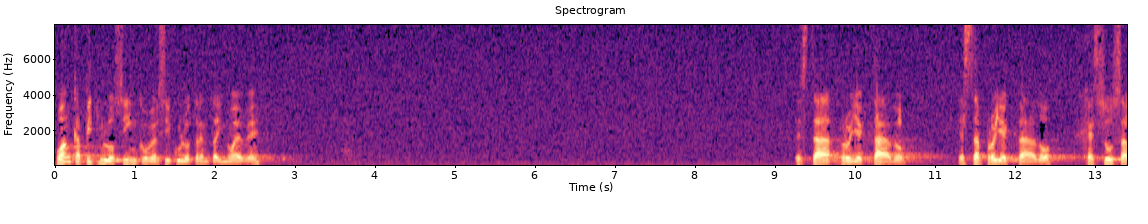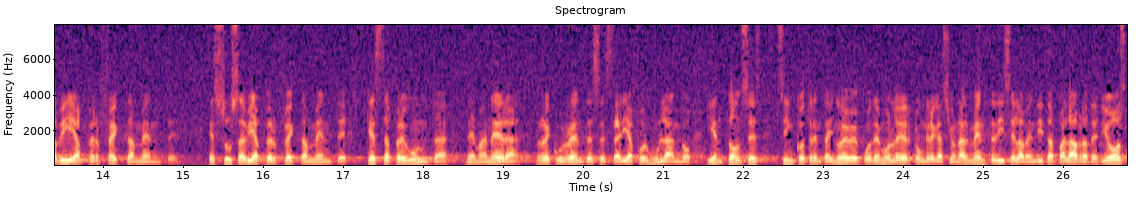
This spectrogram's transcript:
Juan capítulo 5, versículo 39. Está proyectado, está proyectado, Jesús sabía perfectamente, Jesús sabía perfectamente que esta pregunta de manera recurrente se estaría formulando y entonces 5.39 podemos leer congregacionalmente, dice la bendita palabra de Dios,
